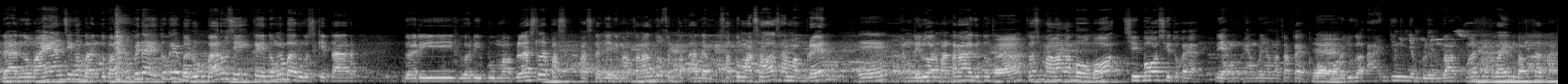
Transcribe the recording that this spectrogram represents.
Dan lumayan sih ngebantu banget tapi dah itu kayak baru baru sih kehitungnya baru sekitar dari 2015 lah pas pas kerja di maternal tuh sempat ada satu masalah sama brand Hmm. yang di luar maternal gitu Ya. terus malah nggak bawa-bawa si bos gitu kayak yang yang punya maternal kayak kebawa Ya. juga anjing nyebelin banget banget yang lain bangsat nah,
